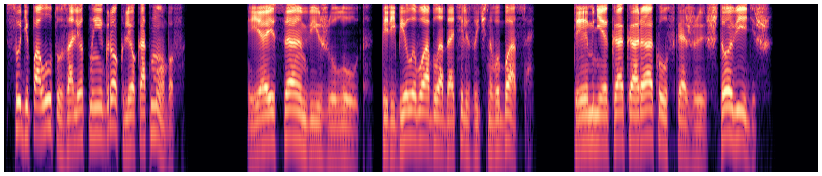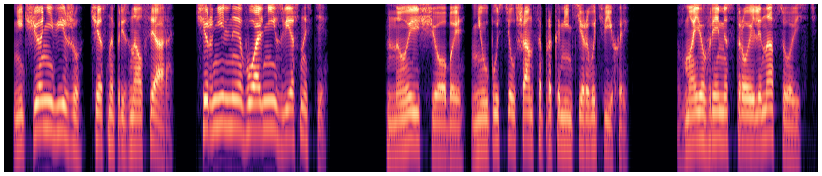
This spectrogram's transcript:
Судя по луту, залетный игрок лег от мобов. «Я и сам вижу лут», — перебил его обладатель зычного баса. «Ты мне как оракул скажи, что видишь?» «Ничего не вижу», — честно признался Ара. «Чернильная вуаль неизвестности». «Ну еще бы», — не упустил шанса прокомментировать вихрь. «В мое время строили на совесть».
